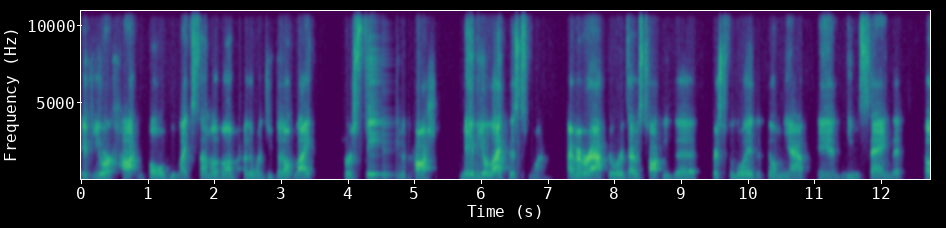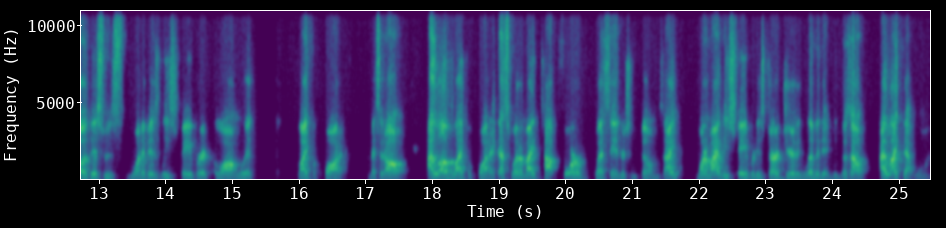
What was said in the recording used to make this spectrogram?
If you are hot and cold, you like some of them, other ones you don't like, proceed with caution. Maybe you'll like this one. I remember afterwards I was talking to Christopher Lloyd at the Film Yap, and he was saying that, oh, this was one of his least favorite, along with Life Aquatic. And I said, oh, I love Life Aquatic. That's one of my top four Wes Anderson films. I one of my least favorite is Darjeeling Limited. He goes, oh, I like that one.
